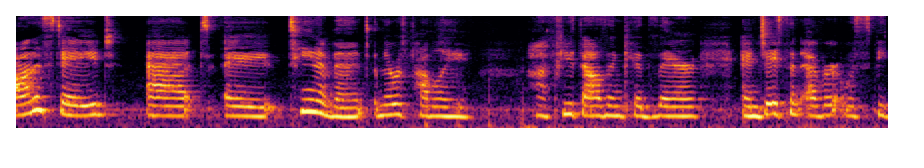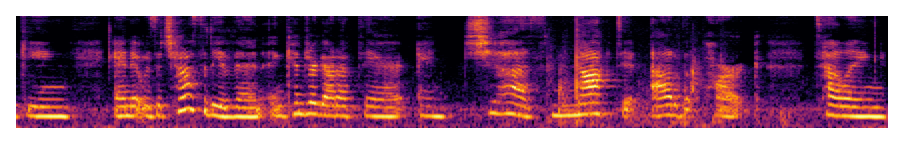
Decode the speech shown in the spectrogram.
on a stage at a teen event, and there was probably a few thousand kids there. And Jason Evert was speaking, and it was a chastity event. And Kendra got up there and just knocked it out of the park, telling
